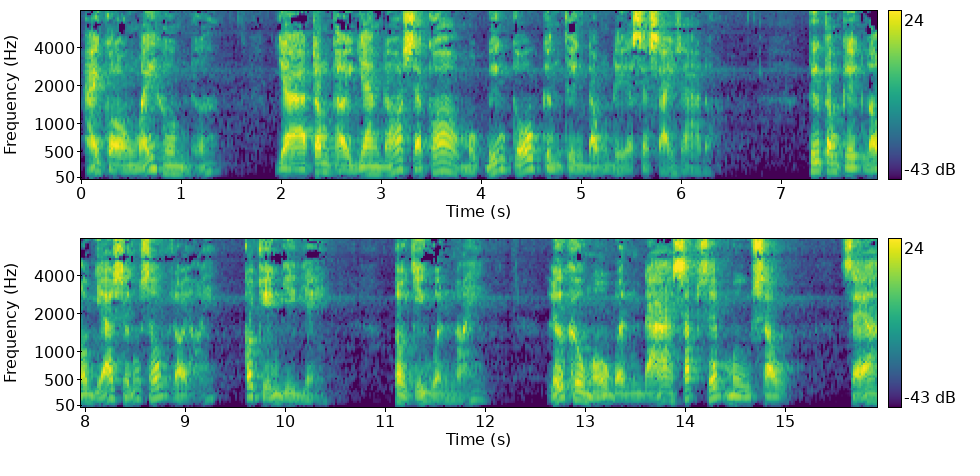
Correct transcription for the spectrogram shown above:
hãy còn mấy hôm nữa. Và trong thời gian đó sẽ có một biến cố kinh thiên động địa sẽ xảy ra đó. Tiêu Tông Kiệt lộ giả sửng sốt rồi hỏi, có chuyện gì vậy? Tôi chỉ Quỳnh nói, Lữ Khưu Mộ Bình đã sắp xếp mưu sâu, sẽ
